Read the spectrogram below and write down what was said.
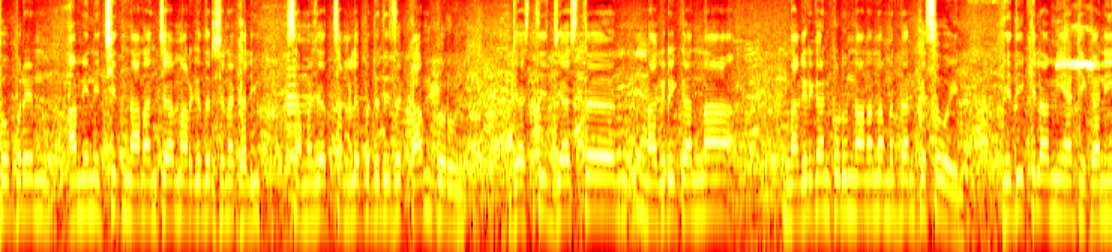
तोपर्यंत आम्ही निश्चित नानांच्या मार्गदर्शनाखाली समाजात चांगल्या पद्धतीचं काम करून जास्तीत जास्त नागरिकांना नागरिकांकडून नानांना मतदान कसं होईल हे देखील आम्ही या ठिकाणी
